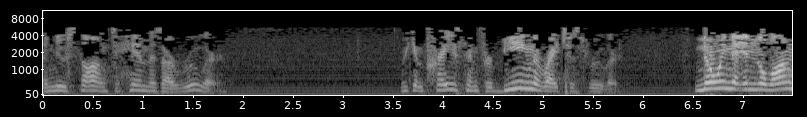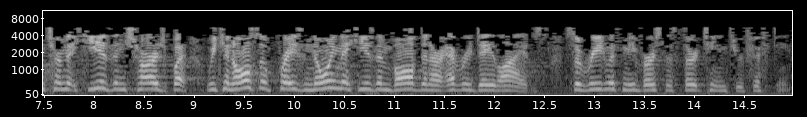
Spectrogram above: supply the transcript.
a new song to Him as our ruler. We can praise Him for being the righteous ruler knowing that in the long term that He is in charge, but we can also praise knowing that He is involved in our everyday lives. So read with me verses 13 through 15.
